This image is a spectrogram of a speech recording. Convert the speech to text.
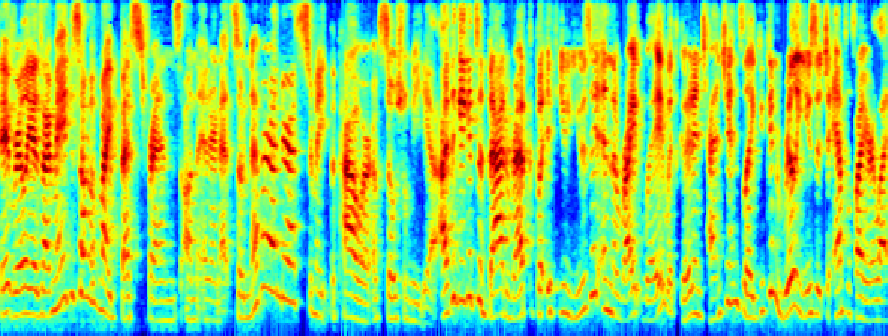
It really is. I've made some of my best friends on the internet, so never underestimate the power of social media. I think it gets a bad rep, but if you use it in the right way with good intentions, like you can really use it to amplify your life.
